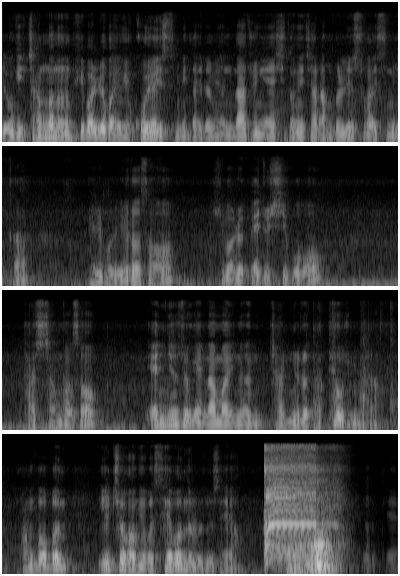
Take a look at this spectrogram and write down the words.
여기 잠그는 휘발유가 여기 고여 있습니다. 이러면 나중에 시동이 잘 안 걸릴 수가 있으니까 밸브를 열어서 휘발유 빼주시고 다시 잠가서 엔진 속에 남아있는 잔유를 다 태워줍니다. 방법은 1초 간격으로 3번 눌러주세요. 이렇게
